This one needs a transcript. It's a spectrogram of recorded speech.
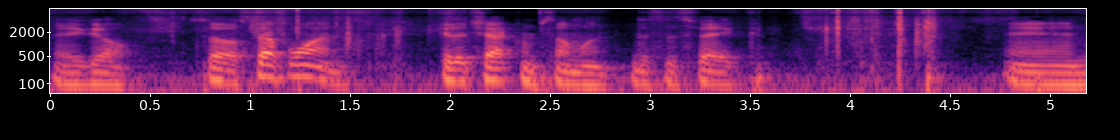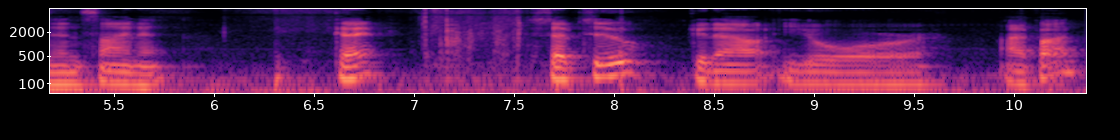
There you go. So, step one, get a check from someone. This is fake. And then sign it. Okay? Step two, get out your iPod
